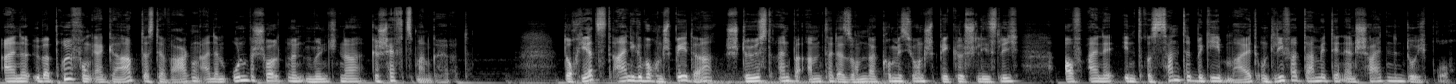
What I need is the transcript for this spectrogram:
Eine Überprüfung ergab, dass der Wagen einem unbescholtenen Münchner Geschäftsmann gehört. Doch jetzt, einige Wochen später, stößt ein Beamter der Sonderkommission Spickel schließlich auf eine interessante Begebenheit und liefert damit den entscheidenden Durchbruch.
